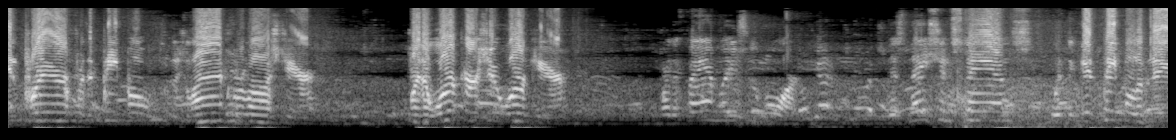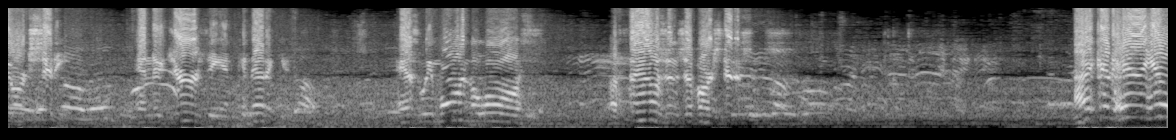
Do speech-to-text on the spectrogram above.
in prayer for the people whose lives were lost here, for the workers who work here, for the families who mourn. This nation stands with the good people of New York City and New Jersey and Connecticut as we mourn the loss of thousands of our citizens. I can hear you.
